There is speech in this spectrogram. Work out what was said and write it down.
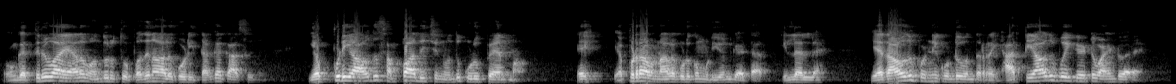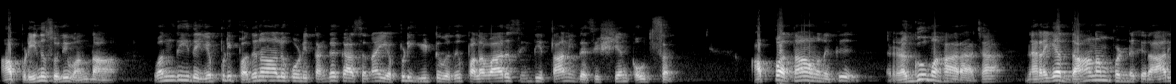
உங்க திருவாயால வந்துருத்து பதினாலு கோடி தங்க காசுன்னு. எப்படியாவது சம்பாதிச்சுன்னு வந்து கொடுப்பேன்னா. ஏய் எப்படா உன்னால கொடுக்க முடியும்னு கேட்டார். இல்ல இல்ல ஏதாவது பண்ணி கொண்டு வந்துடுறேன். யார்கிட்டயாவது போய் கேட்டு வாங்கிட்டு வரேன். அப்படின்னு சொல்லி வந்தான். வந்து இதை எப்படி பதினாலு கோடி தங்க காசுனா எப்படி ஈட்டுவது? பலவாறு சிந்தித்தான் இந்த சிஷ்யன் கௌத்சன். அப்பதான் அவனுக்கு ரகு மகாராஜா நிறைய தானம் பண்ணுகிறார்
